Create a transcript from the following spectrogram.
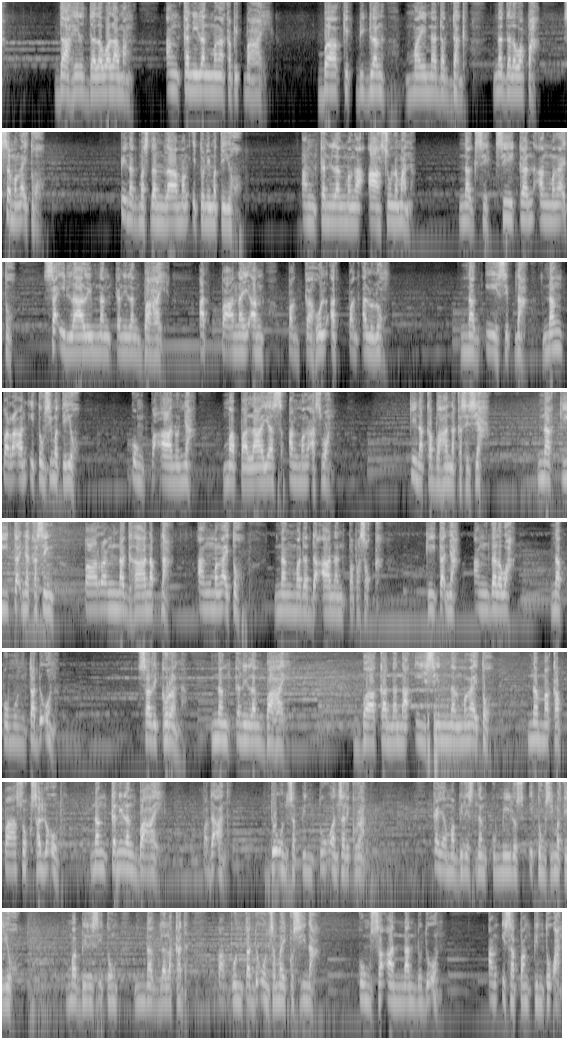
dahil dalawa lamang ang kanilang mga kapitbahay. Bakit biglang may nadagdag na dalawa pa sa mga ito? Pinagmasdan lamang ito ni Mateo. Ang kanilang mga aso naman, nagsiksikan ang mga ito sa ilalim ng kanilang bahay at panay ang pagkahul at pag-alulong. Nag-iisip na ng paraan itong si Mateo kung paano niya mapalayas ang mga aswang. Kinakabahan na kasi siya. Nakita niya kasing parang naghanap na ang mga ito ng madadaanan papasok. Kita niya ang dalawa na pumunta doon sa likuran ng kanilang bahay Baka nanaisin ng mga ito na makapasok sa loob ng kanilang bahay padaan doon sa pintuan sa likuran. Kaya mabilis nang kumilos itong si Mateo. Mabilis itong naglalakad papunta doon sa may kusina kung saan nando doon ang isa pang pintuan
